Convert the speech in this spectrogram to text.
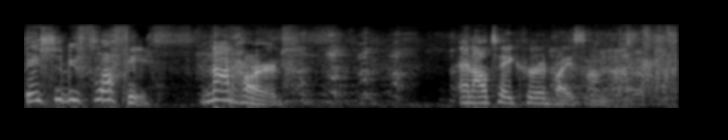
They should be fluffy, not hard. And I'll take her advice on that.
